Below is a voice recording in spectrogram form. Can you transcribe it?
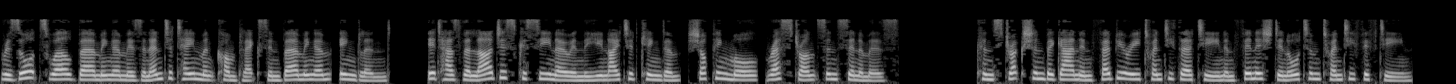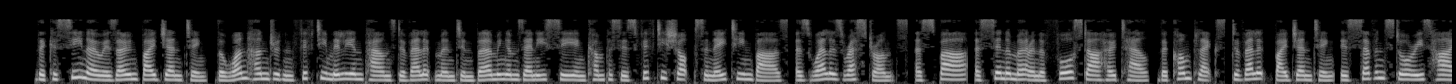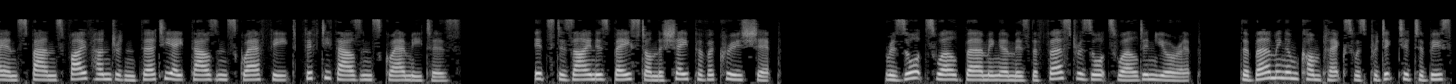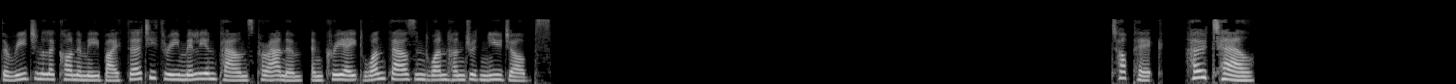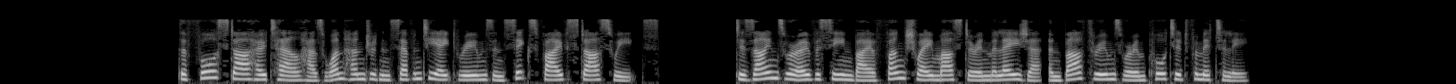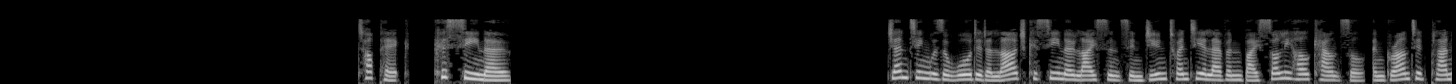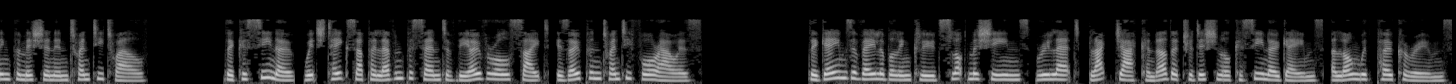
Resorts World Birmingham is an entertainment complex in Birmingham, England. It has the largest casino in the United Kingdom, shopping mall, restaurants and cinemas. Construction began in February 2013 and finished in autumn 2015. The casino is owned by Genting. The £150 million development in Birmingham's NEC encompasses 50 shops and 18 bars, as well as restaurants, a spa, a cinema, and a four star hotel. The complex, developed by Genting, is seven stories high and spans 538,000 square feet 50,000 square meters. Its design is based on the shape of a cruise ship. Resorts World Birmingham is the first Resorts World in Europe. The Birmingham complex was predicted to boost the regional economy by £33 million per annum, and create 1,100 new jobs. Hotel The four-star hotel has 178 rooms and six five-star suites. Designs were overseen by a feng shui master in Malaysia, and bathrooms were imported from Italy. Topic: Casino. Genting was awarded a large casino license in June 2011 by Solihull Council, and granted planning permission in 2012. The casino, which takes up 11% of the overall site, is open 24 hours. The games available include slot machines, roulette, blackjack and other traditional casino games, along with poker rooms.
